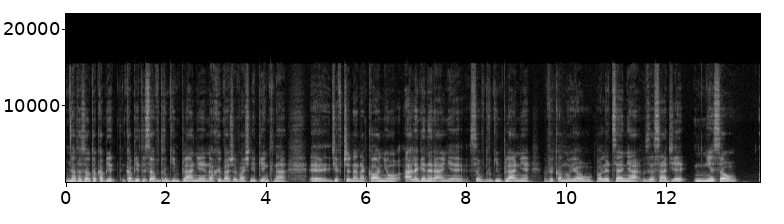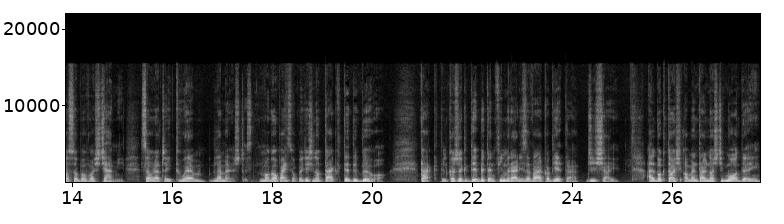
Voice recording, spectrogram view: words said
no to są to kobiety, kobiety są w drugim planie, no chyba, że właśnie piękna e, dziewczyna na koniu, ale generalnie są w drugim planie, wykonują polecenia, w zasadzie nie są osobowościami, są raczej tłem dla mężczyzn. Mogą Państwo powiedzieć, no tak wtedy było. Tak, tylko że gdyby ten film realizowała kobieta dzisiaj, albo ktoś o mentalności młodej,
